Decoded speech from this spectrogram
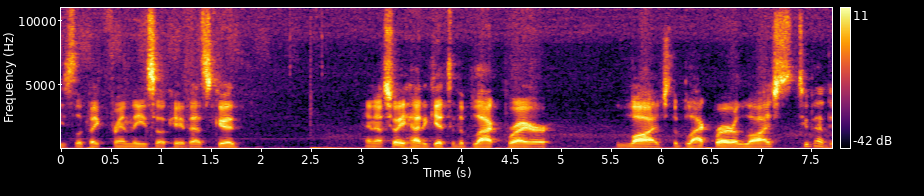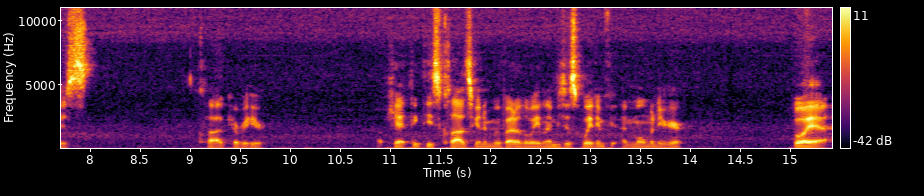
These look like friendlies. Okay, that's good. And I'll show you how to get to the Blackbriar Lodge. The Blackbriar Lodge. Too bad there's cloud cover here. Okay, I think these clouds are going to move out of the way. Let me just wait a moment here. Oh yeah,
